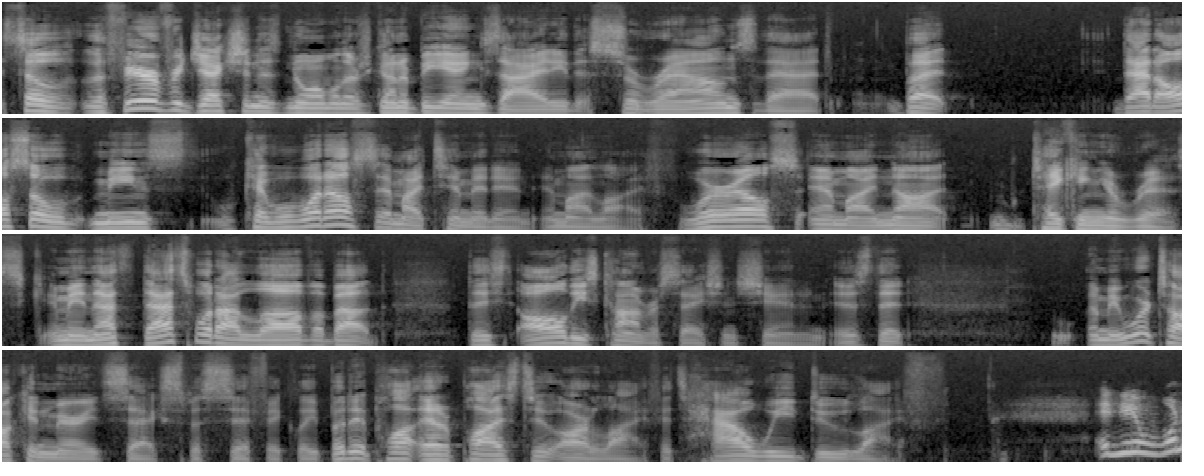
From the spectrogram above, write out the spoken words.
so the fear of rejection is normal. There's going to be anxiety that surrounds that, but that also means okay. Well, what else am I timid in in my life? Where else am I not taking a risk? I mean, that's that's what I love about this. All these conversations, Shannon, is that. I mean, we're talking married sex specifically, but it, pl- it applies to our life. It's how we do life. And you know, one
